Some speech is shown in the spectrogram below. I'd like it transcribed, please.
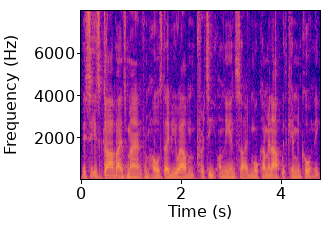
This is Garbage Man from Hole's debut album, Pretty on the Inside. More coming up with Kim and Courtney.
